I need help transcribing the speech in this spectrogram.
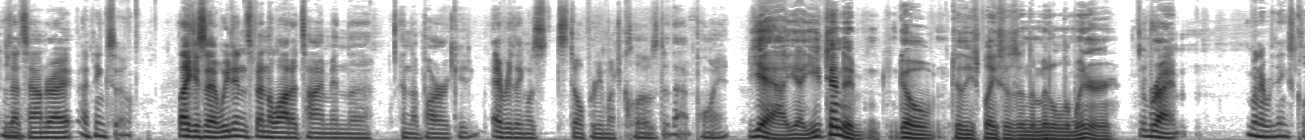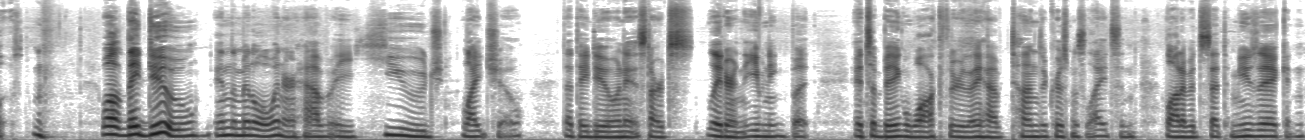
Does Yeah. that sound right? I think so. Like I said, we didn't spend a lot of time in the in the park. It, everything was still pretty much closed at that point. Yeah, yeah. You tend to go to these places in the middle of winter. Right. when everything's closed. well, they do in the middle of winter have a huge light show that they do, and it starts later in the evening. But it's a big walkthrough. They have tons of Christmas lights, and a lot of it's set to music. And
